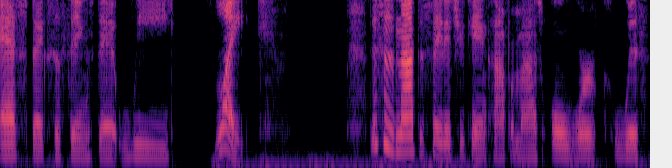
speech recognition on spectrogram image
aspects of things that we like. This is not to say that you can't compromise or work with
